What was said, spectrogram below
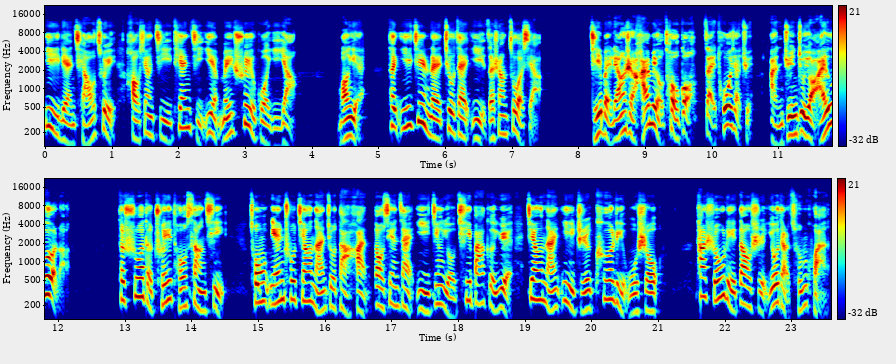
一脸憔悴，好像几天几夜没睡过一样。王爷，他一进来就在椅子上坐下。几北粮食还没有凑够，再拖下去，俺军就要挨饿了。他说的垂头丧气。从年初江南就大旱，到现在已经有七八个月，江南一直颗粒无收。他手里倒是有点存款，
